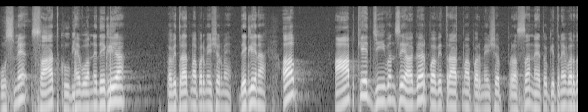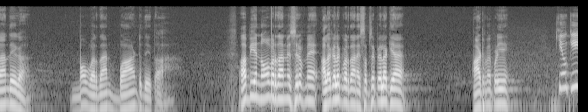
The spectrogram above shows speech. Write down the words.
उसमें सात खूबी है वो हमने देख लिया पवित्र आत्मा परमेश्वर में। देख लिया ना? अब आपके जीवन से अगर पवित्र आत्मा परमेश्वर प्रसन्न है तो कितने वरदान देगा? नौ वरदान बांट देता। अब ये नौ वरदान में सिर्फ़ मैं अलग अलग वरदान है। सबसे पहला क्या है? आठ में पढ़िए। क्योंकि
